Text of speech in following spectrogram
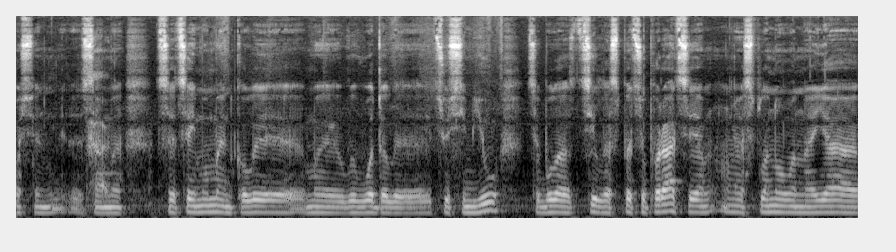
ось він саме це цей момент, коли ми виводили цю сім'ю. Це була ціла спецоперація спланована. Я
